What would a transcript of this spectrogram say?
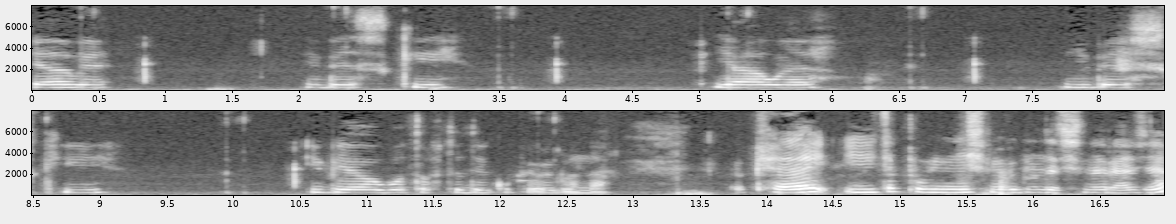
Biały. Niebieski. Biały. Niebieski. I biały, bo to wtedy głupio wygląda. Okej, i tak powinniśmy wyglądać na razie.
